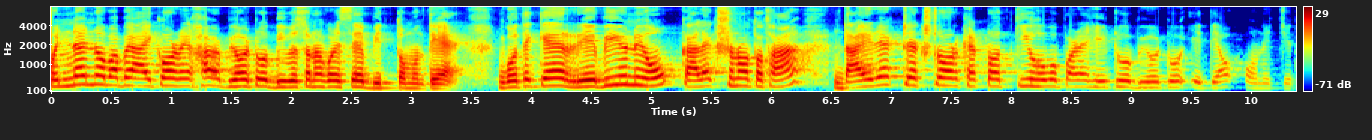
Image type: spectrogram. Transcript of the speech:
অন্যান্যভাৱে আয়কৰ ৰেখাৰ ব্যয়টো বিবেচনা কৰিছে বিত্তমন্ত্ৰীয়ে। গতিকে ৰেভিনিউ কালেকশ্যনৰ তথা ডাইৰেক্ট টেক্সৰ ক্ষেত্ৰত কি হ'ব পাৰে সেইটো ব্যয়টো এতিয়াও অনিশ্চিত।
